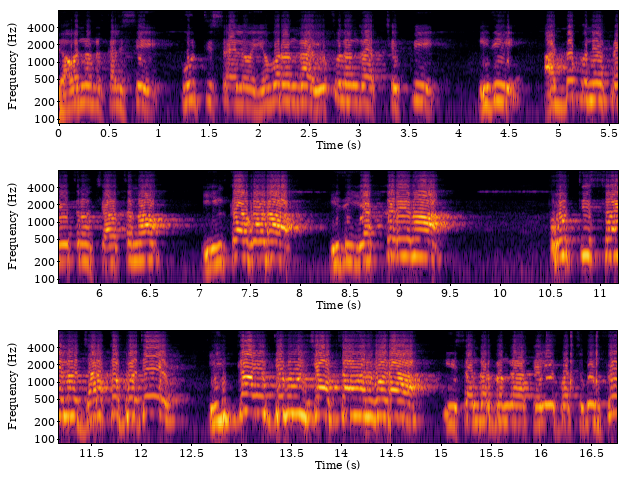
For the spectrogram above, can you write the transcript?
గవర్నర్ను కలిసి పూర్తి స్థాయిలో వివరంగా విపులంగా చెప్పి ఇది అడ్డుకునే ప్రయత్నం చేస్తున్నాం. ఇంకా కూడా ఇది ఎక్కడైనా పూర్తి స్థాయిలో జరగకపోతే ఇంకా ఉద్యమం చేస్తామని కూడా ఈ సందర్భంగా తెలియపరచుకుంటూ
